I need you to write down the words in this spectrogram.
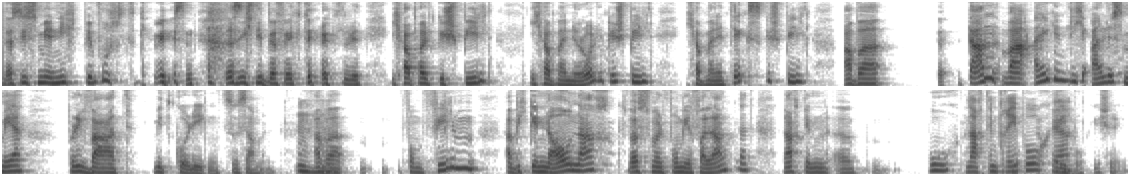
Das ist mir nicht bewusst gewesen, dass ich die perfekte Rösel bin. Ich habe halt gespielt, ich habe meine Rolle gespielt, ich habe meinen Text gespielt, aber äh, dann war eigentlich alles mehr privat mit Kollegen zusammen. Aber vom Film habe ich genau nach, was man von mir verlangt hat, nach dem äh, Buch, Nach dem Drehbuch, ja. Drehbuch geschrieben.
